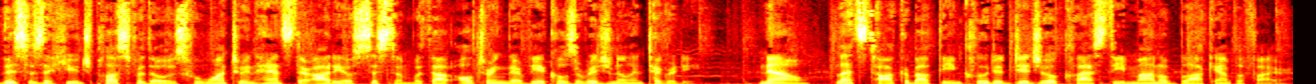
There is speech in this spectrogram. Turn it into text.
This is a huge plus for those who want to enhance their audio system without altering their vehicle's original integrity. Now, let's talk about the included digital Class D mono block amplifier.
